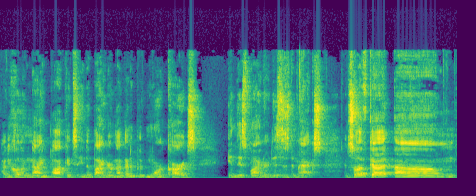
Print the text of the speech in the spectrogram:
how do you call them, nine pockets in the binder. I'm not gonna put more cards in this binder. This is the max. And so I've got, um,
